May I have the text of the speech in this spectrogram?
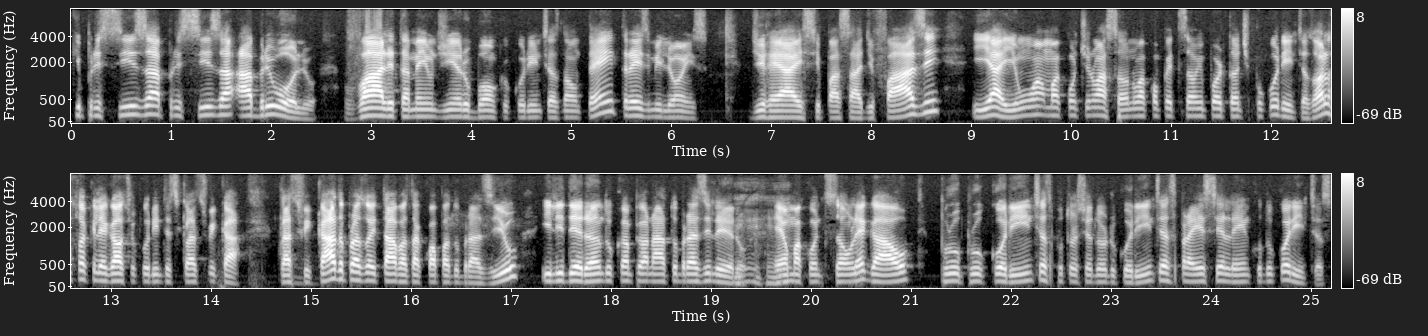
que precisa precisa abrir o olho. Vale também um dinheiro bom que o Corinthians não tem, 3 milhões de reais se passar de fase, e aí uma, uma continuação numa competição importante para o Corinthians. Olha só que legal se o Corinthians se classificar. Classificado para as oitavas da Copa do Brasil e liderando o Campeonato Brasileiro. Uhum. É uma condição legal pro, pro Corinthians, pro torcedor do Corinthians, para esse elenco do Corinthians.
